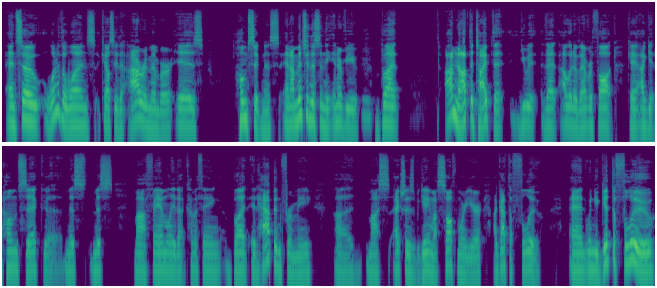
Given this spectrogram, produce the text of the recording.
And so, one of the ones, Kelsey, that I remember is homesickness. And I mentioned this in the interview, mm-hmm. but I'm not the type that you that I would have ever thought. Okay, I get homesick, uh, miss miss my family, that kind of thing. But it happened for me. Uh, my actually, it was the beginning of my sophomore year. I got the flu, and when you get the flu,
